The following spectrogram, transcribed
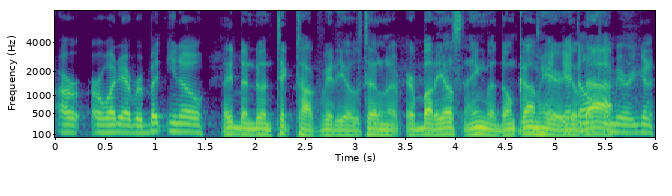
or or whatever. But you know, they've been doing TikTok videos telling everybody else in England, "Don't come here, yeah, you'll don't die." come here, you're gonna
